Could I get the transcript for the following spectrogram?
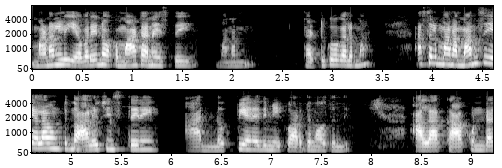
మనల్ని ఎవరైనా ఒక మాట అనేస్తే మనం తట్టుకోగలమా? అసలు మన మనసు ఎలా ఉంటుందో ఆలోచిస్తేనే ఆ నొప్పి అనేది మీకు అర్థమవుతుంది. అలా కాకుండా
